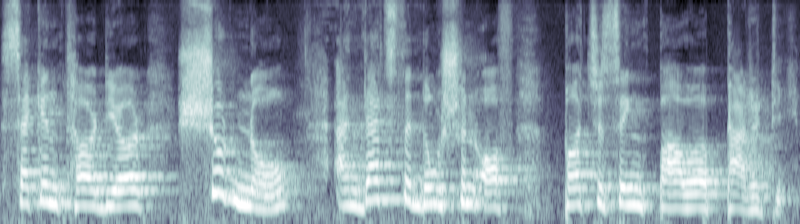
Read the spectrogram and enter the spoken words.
second, third year should know, and that's the notion of purchasing power parity.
